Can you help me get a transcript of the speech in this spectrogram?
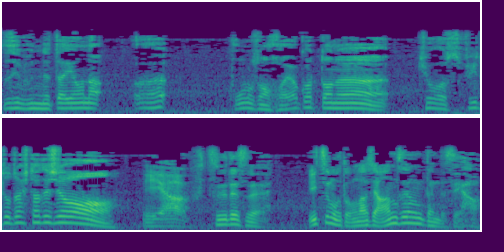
ずいぶん寝たような。え河野さん早かったね。今日はスピード出したでしょ。いや普通ですいつもと同じ安全運転ですよ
